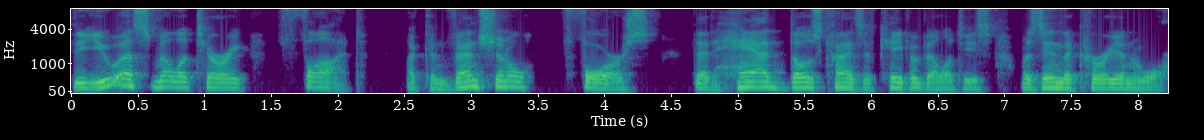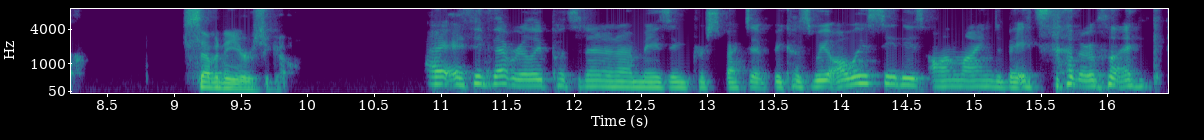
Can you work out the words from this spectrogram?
the US military fought a conventional force that had those kinds of capabilities was in the Korean War 70 years ago. I, think that really puts it in an amazing perspective because we always see these online debates that are like,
